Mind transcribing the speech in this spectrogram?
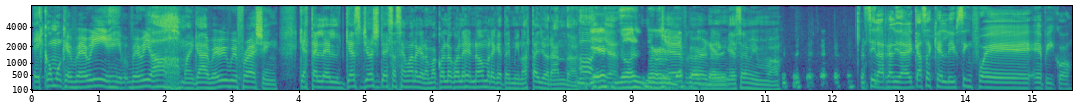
es como que very, very, oh my god, very refreshing. Que hasta el, el guest judge de esa semana, que no me acuerdo cuál es el nombre, que terminó hasta llorando. Oh, Jeff yes. Goldberg. Jeff Gordon, ese mismo. Sí, la realidad del caso es que el lip sync fue épico.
